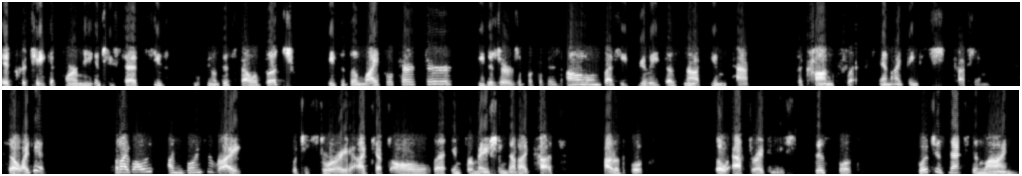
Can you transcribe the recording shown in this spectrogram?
did critique it for me, and she said he's, you know, this fellow Butch. He's a delightful character. He deserves a book of his own, but he really does not impact the conflict. And I think she cut him. So I did. But I've always, I'm going to write which is story. I kept all the information that I cut out of the book. So after I finish this book, Butch is next in line.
